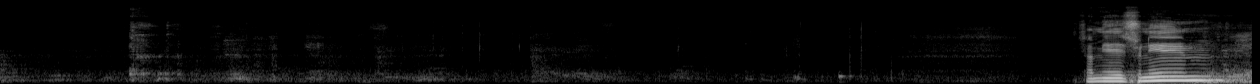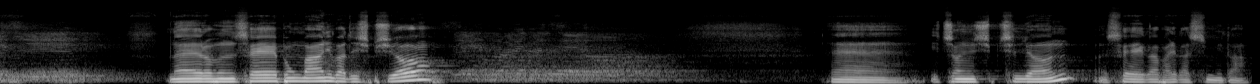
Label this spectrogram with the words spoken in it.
참 예수님, 네 여러분 새해 복 많이 받으십시오. 네, 2017년 새해가 밝았습니다.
